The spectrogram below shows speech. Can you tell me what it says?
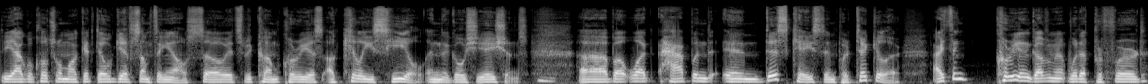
the agricultural market, they'll give something else. So it's become Korea's Achilles heel in negotiations. Mm. Uh, but what happened in this case in particular, I think Korean government would have preferred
